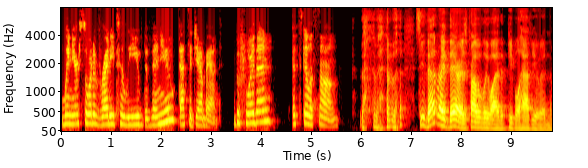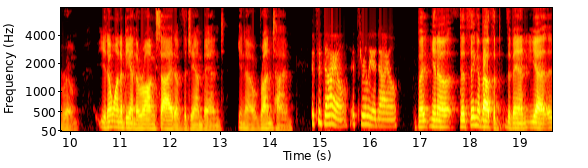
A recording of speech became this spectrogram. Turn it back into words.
when you're sort of ready to leave the venue, that's a jam band. Before then, it's still a song. See, that right there is probably why the people have you in the room. You don't want to be on the wrong side of the jam band, you know, runtime. It's a dial. It's really a dial. But you know, the thing about the the band, yeah,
